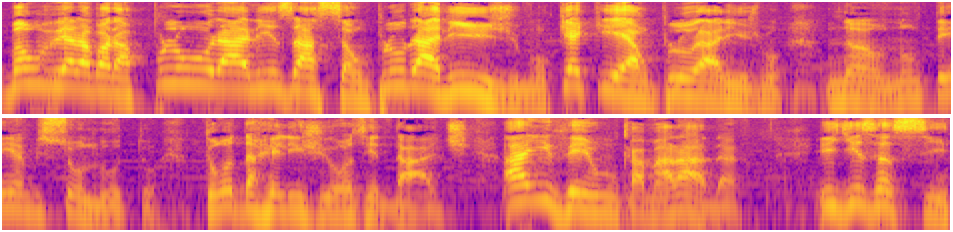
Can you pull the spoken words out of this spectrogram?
Vamos ver agora a pluralização, pluralismo. O que é que é o pluralismo? Não, não tem absoluto. Toda religiosidade. Aí vem um camarada e diz assim:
